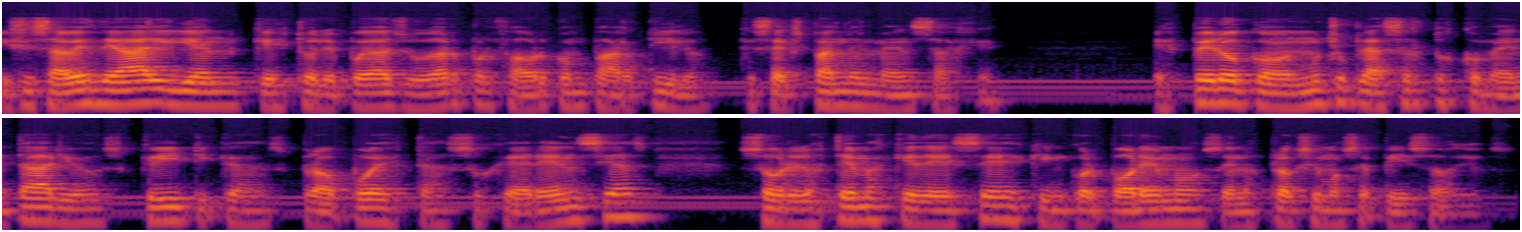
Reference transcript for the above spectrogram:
Y si sabes de alguien que esto le pueda ayudar, por favor compartilo, que se expande el mensaje. Espero con mucho placer tus comentarios, críticas, propuestas, sugerencias sobre los temas que desees que incorporemos en los próximos episodios.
